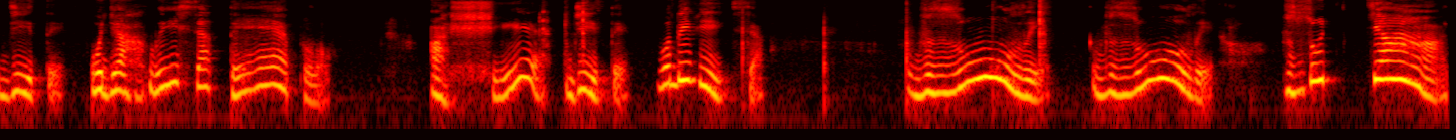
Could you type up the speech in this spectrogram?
діти одяглися тепло. А ще, діти, подивіться, взули, взули, взуття,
